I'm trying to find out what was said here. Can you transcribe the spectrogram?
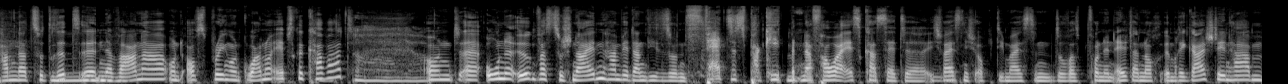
haben da zu dritt Mm. äh, Nirvana und Offspring und Guano Apes gecovert. Ah, Und äh, ohne irgendwas zu schneiden, haben wir dann die, so ein fettes Paket mit einer VHS-Kassette. Ich weiß nicht, ob die meisten sowas von den Eltern noch im Regal stehen haben.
